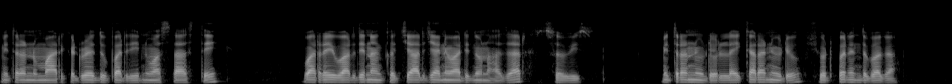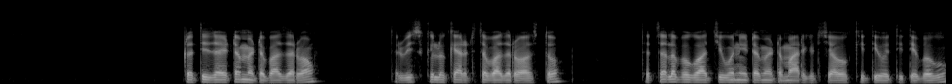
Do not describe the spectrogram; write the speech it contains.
मित्रांनो मार्केट वेळ दुपारी तीन वाजता असते. वार रविवार दिनांक चार जानेवारी दोन हजार सव्वीस. मित्रांनो व्हिडिओ लाईक करा आणि व्हिडिओ शेवटपर्यंत बघा. प्रति जाई टमॅटो बाजारभाव तर वीस किलो कॅरेटचा बाजारभाव असतो. तर चला बघू आजची वनी टमॅटो मार्केटची आवक किती होती ते बघू.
